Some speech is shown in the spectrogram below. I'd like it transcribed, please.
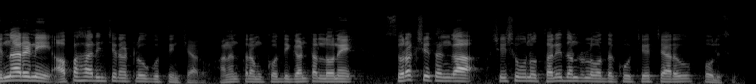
చిన్నారిని అపహరించినట్లు గుర్తించారు. అనంతరం కొద్ది గంటల్లోనే సురక్షితంగా శిశువును తల్లిదండ్రుల వద్దకు చేర్చారు పోలీసులు.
